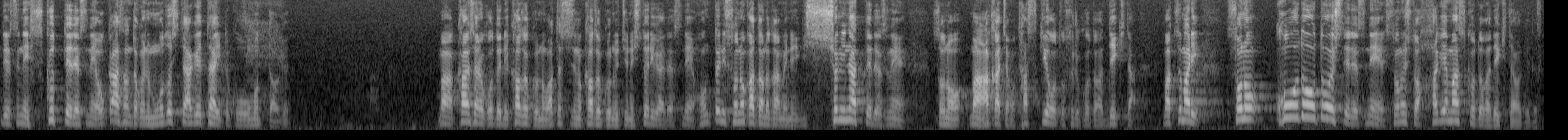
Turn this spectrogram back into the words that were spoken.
ですね救ってですねお母さんのところに戻してあげたいとこう思ったわけ。ですまあ、感謝のことに家族の私たちの家族のうちの一人がですね本当にその方のために一緒になってですねその、まあ、赤ちゃんを助けようとすることができた、まあ、つまりその行動を通してですねその人を励ますことができたわけです。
